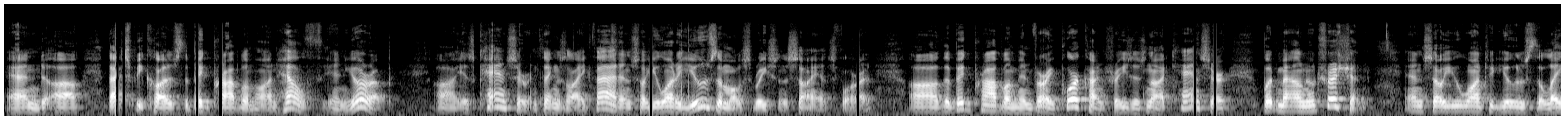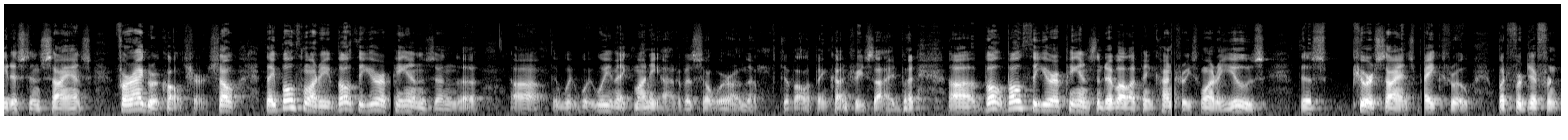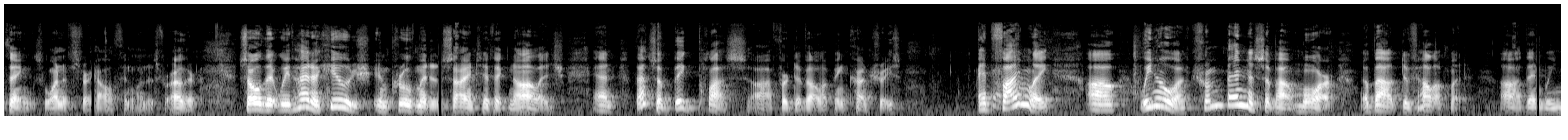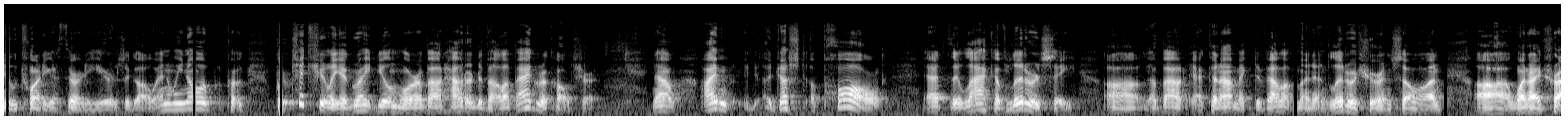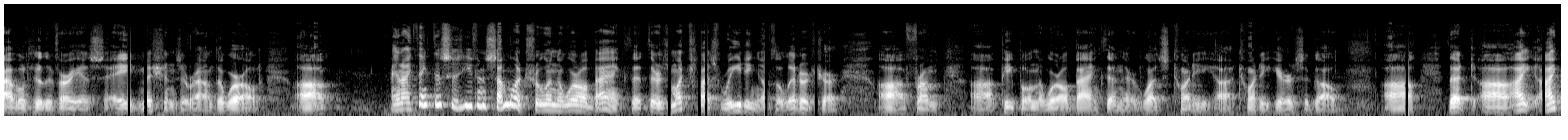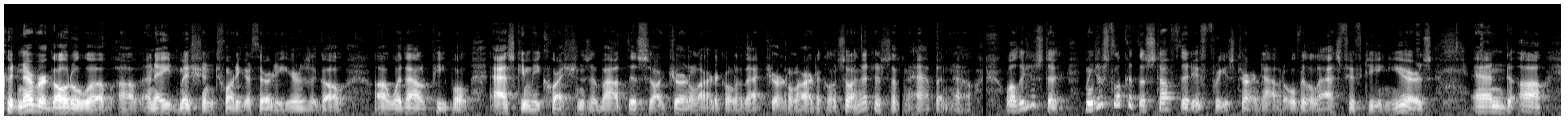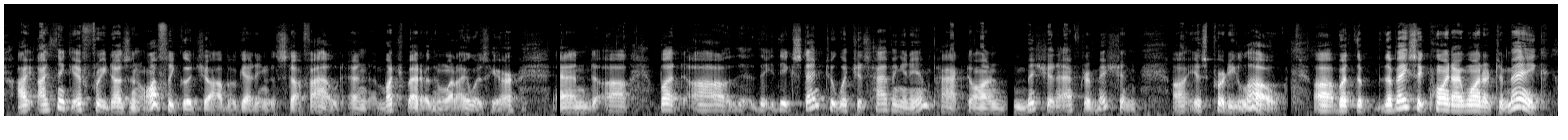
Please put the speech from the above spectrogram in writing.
And uh, that's because the big problem on health in Europe uh, is cancer and things like that, and so you want to use the most recent science for it. Uh, the big problem in very poor countries is not cancer, but malnutrition. And so you want to use the latest in science for agriculture. So they both want to, both the Europeans and the uh, we, we, make money out of it, so we're on the developing countryside. But uh, bo- both the Europeans and developing countries want to use this pure science breakthrough, but for different things. One is for health and one is for other. So that we've had a huge improvement in scientific knowledge, and that's a big plus uh, for developing countries. And finally, uh, we know a tremendous amount more about development uh, than we knew 20 or 30 years ago. And we know particularly a great deal more about how to develop agriculture. Now, I'm just appalled at the lack of literacy uh, about economic development and literature and so on uh, when I travel to the various aid missions around the world. Uh, and I think this is even somewhat true in the World Bank, that there's much less reading of the literature uh, from uh, people in the World Bank than there was 20, uh, 20 years ago. That I, I could never go to a, an aid mission 20 or 30 years ago uh, without people asking me questions about this journal article or that journal article and so on. That just doesn't happen now. Well, just a, I mean, just look at the stuff that IFPRI's turned out over the last 15 years, and uh, I, I, think IFPRI does an awfully good job of getting the stuff out, and much better than when I was here. And uh, but uh, the the extent to which it's having an impact on mission after mission uh, is pretty low. Uh, but the the basic point I wanted to make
